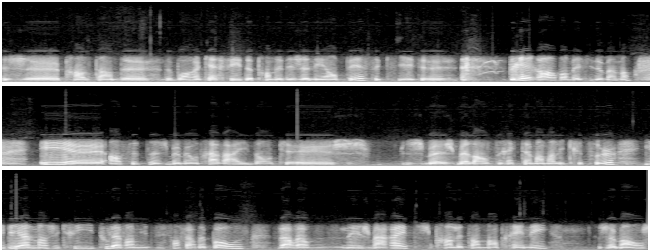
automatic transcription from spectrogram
Je prends le temps de, de boire un café, de prendre le déjeuner en paix, ce qui est très rare dans ma vie de maman. Et ensuite, je me mets au travail. Donc, je, je me, lance directement dans l'écriture. Idéalement, j'écris tout l'avant-midi sans faire de pause. Vers l'heure du dîner, je m'arrête, je prends le temps de m'entraîner, je mange,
